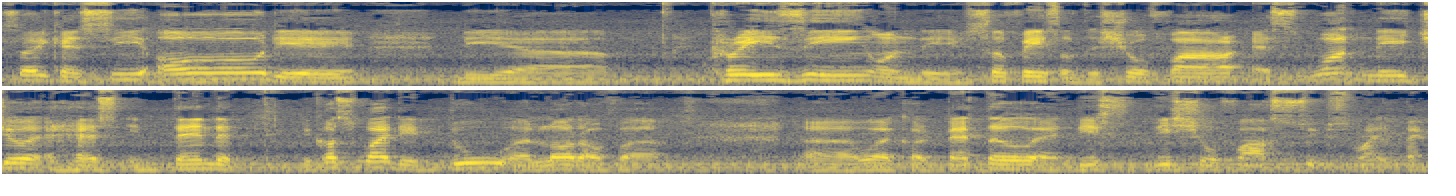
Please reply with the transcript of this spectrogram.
so you can see all the the uh, crazing on the surface of the shofar as what nature has intended. Because why they do a lot of uh, uh, what I call battle and this this shofar sweeps right back.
